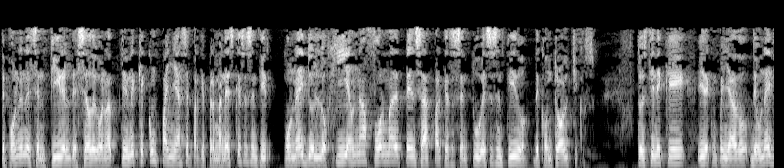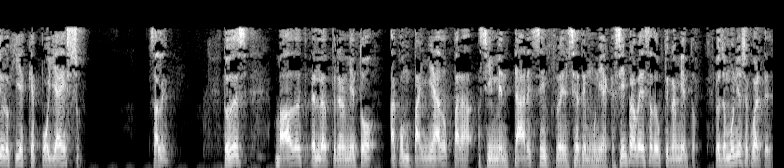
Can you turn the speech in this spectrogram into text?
te ponen el sentir, el deseo de gobernar, tiene que acompañarse para que permanezca ese sentir con una ideología, una forma de pensar para que se acentúe ese sentido de control, chicos. Entonces tiene que ir acompañado de una ideología que apoya eso. ¿Sale? Entonces va el adoctrinamiento acompañado para cimentar esa influencia demoníaca. Siempre va a haber ese adoctrinamiento. Los demonios, acuérdate,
